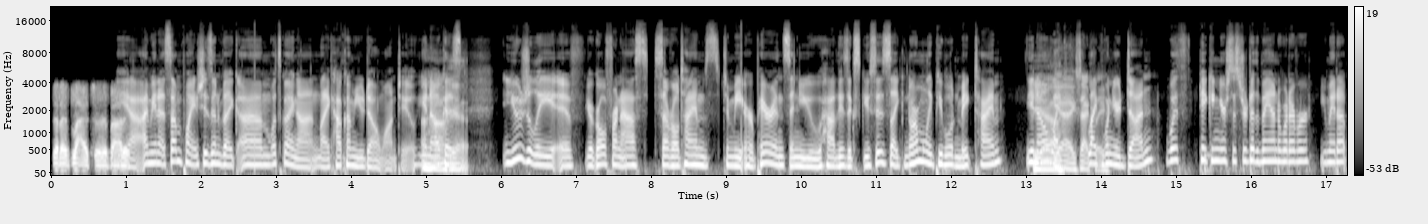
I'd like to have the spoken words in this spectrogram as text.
that I've lied to her about it. yeah. I mean, at some point she's gonna be like, um, what's going on? Like, how come you don't want to? You know, Uh-huh, because yeah. usually if your girlfriend asked several times to meet her parents and you have these excuses, like normally people would make time. You know, Yeah. like Yeah, exactly. like when you're done with taking your sister to the band or whatever you made up.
